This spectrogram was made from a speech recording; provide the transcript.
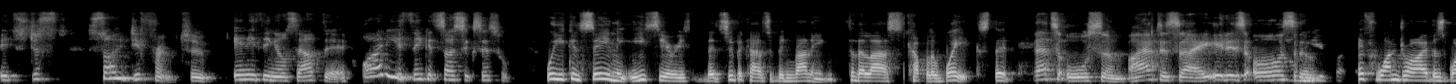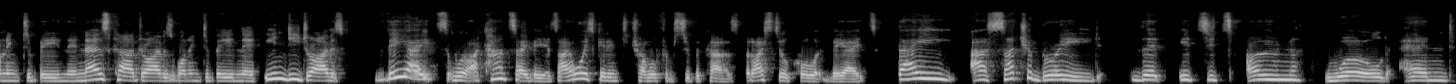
It's just so different to anything else out there. Why do you think it's so successful? Well, you can see in the E series that supercars have been running for the last couple of weeks that That's awesome. I have to say, it is awesome. F1 drivers wanting to be in there, NASCAR drivers wanting to be in there, Indy drivers. V8s, well, I can't say V8s. I always get into trouble from supercars, but I still call it V8s. They are such a breed that it's its own world. And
